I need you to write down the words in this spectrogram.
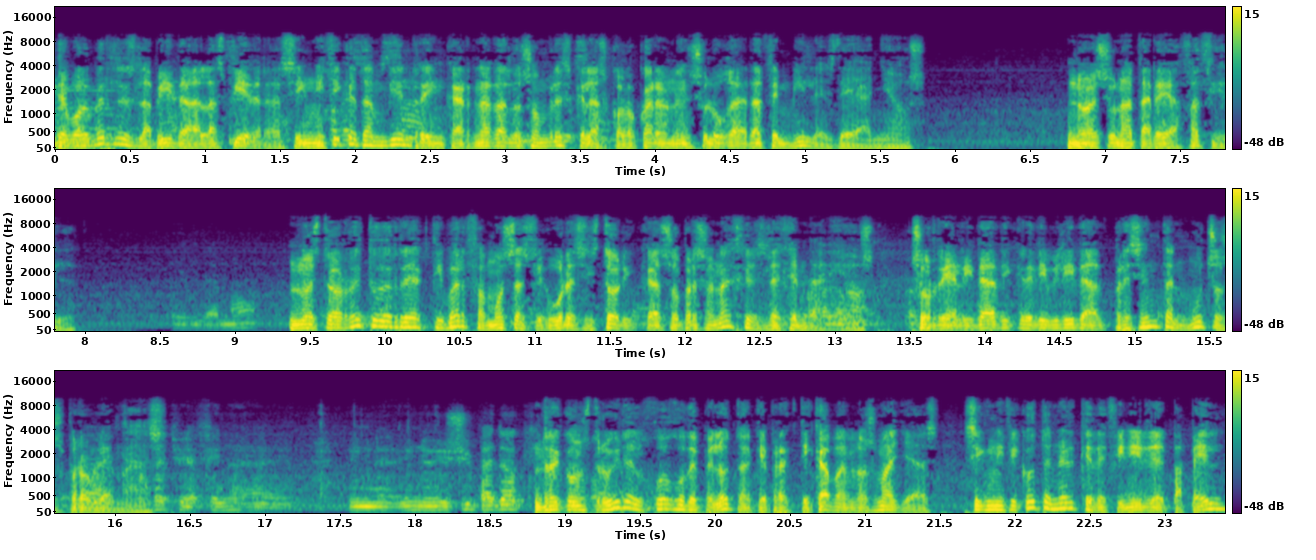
Devolverles la vida a las piedras significa también reencarnar a los hombres que las colocaron en su lugar hace miles de años. No es una tarea fácil. Nuestro reto es reactivar famosas figuras históricas o personajes legendarios. Su realidad y credibilidad presentan muchos problemas. Reconstruir el juego de pelota que practicaban los mayas significó tener que definir el papel,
